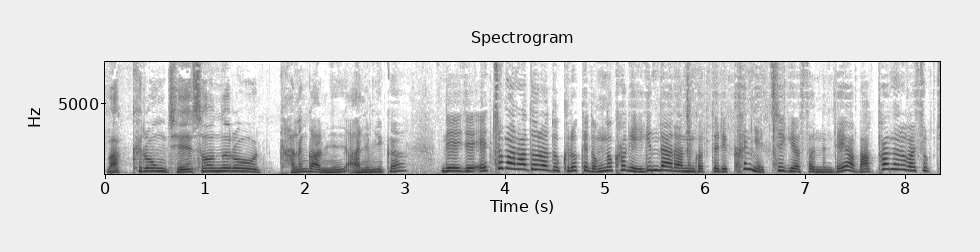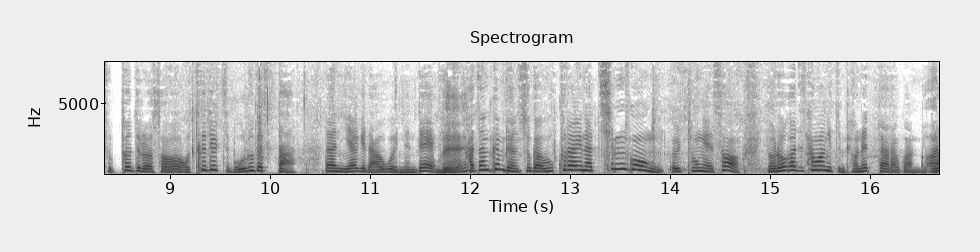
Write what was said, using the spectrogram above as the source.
마크롱 재선으로 가는 거 아니, 아닙니까? 네, 이제 애초만 하더라도 그렇게 넉넉하게 이긴다라는 것들이 큰 예측이었었는데요. 막판으로 갈수록 좁혀들어서 어떻게 될지 모르겠다라는 이야기 나오고 있는데 네. 가장 큰 변수가 우크라이나 침공을 통해서 여러 가지 상황이 좀 변했다라고 합니다. 아니,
